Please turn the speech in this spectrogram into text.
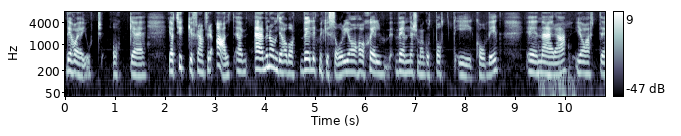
det har jag gjort. Och eh, jag tycker framför allt, även om det har varit väldigt mycket sorg, jag har själv vänner som har gått bort i covid eh, nära. Jag har haft eh,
